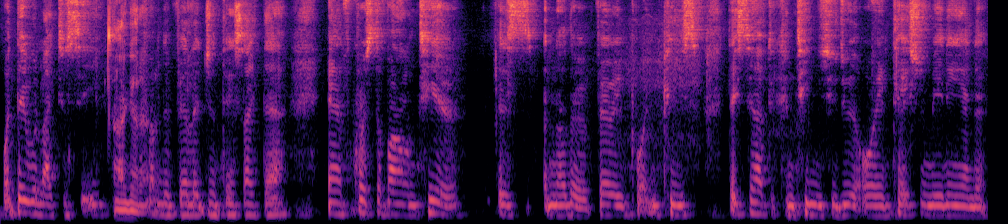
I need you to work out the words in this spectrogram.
what they would like to see I get it. from the village and things like that. And of course, the volunteer is another very important piece. They still have to continue to do the orientation meeting and the,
